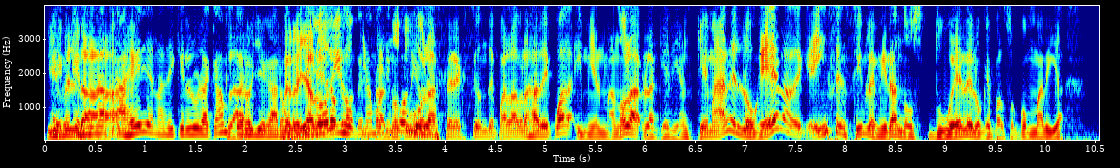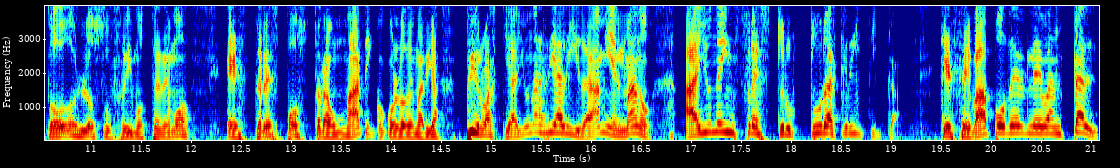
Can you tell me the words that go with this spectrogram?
Y es es, es verdad. una tragedia, nadie quiere el huracán, Claro, pero llegaron Pero ella lo dijo, quizás no tuvo la selección de palabras adecuadas y mi hermano la, la querían quemar en la hoguera de que es insensible. Mira, nos duele lo que pasó con María. Todos lo sufrimos. Tenemos estrés postraumático con lo de María. Pero aquí hay una realidad, mi hermano. Hay una infraestructura crítica que se va a poder levantar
